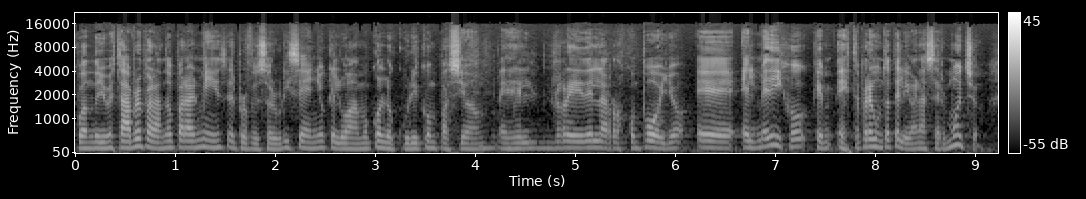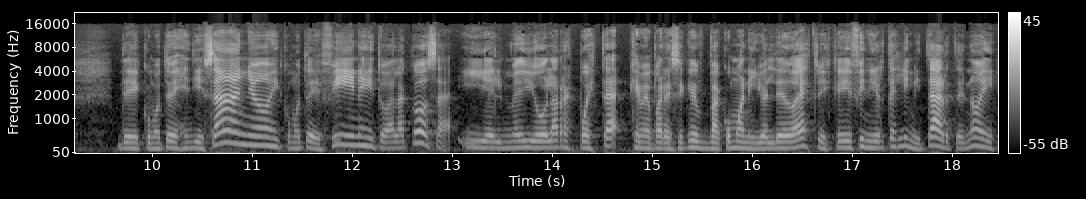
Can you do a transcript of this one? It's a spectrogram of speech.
cuando yo me estaba preparando para el MIS, el profesor Briseño, que lo amo con locura y compasión, es el rey del arroz con pollo, eh, él me dijo que esta pregunta te la iban a hacer mucho, de cómo te ves en 10 años y cómo te defines y toda la cosa. Y él me dio la respuesta que me parece que va como anillo al dedo a esto, y es que definirte es limitarte, ¿no? Y,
